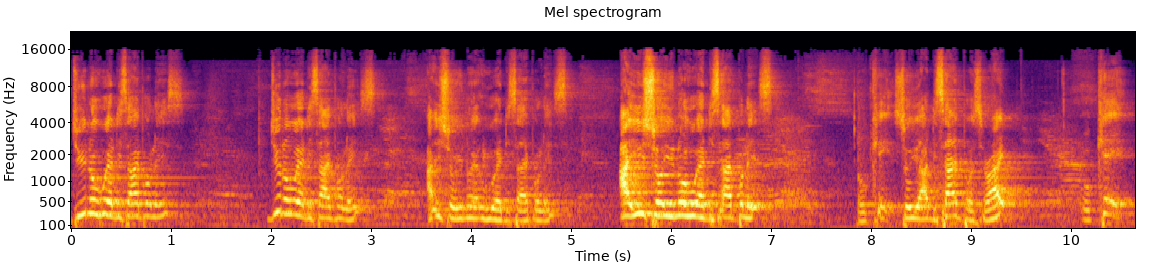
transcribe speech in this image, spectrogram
Do you know who a disciple is? Do you know who a disciple is? Are you sure you know who a disciple is? Are you sure you know who a disciple is? Okay, so you are disciples, right? Okay.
